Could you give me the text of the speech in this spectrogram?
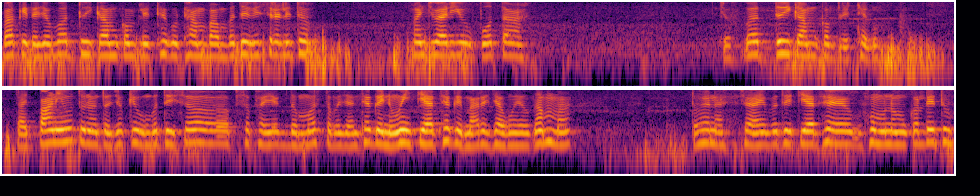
બાકી તો જો બધું કામ કમ્પ્લીટ થઈ ગયું ઠામ બામ બધું વિસરી લીધું. હંજવાર્યું, પોતા જો બધું કામ કમ્પ્લીટ થઈ ગયું. તો આજ પાણી આવતું ને તો જો કેવું બધું સાફ સફાઈ એકદમ મસ્ત મજાની થઈ ગઈ ને હું તૈયાર થઈ ગઈ, મારે જવું એવું ગામમાં. તો હે ને, જો અહીં બધું તૈયાર થાય હું નમું કરી લીધું.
